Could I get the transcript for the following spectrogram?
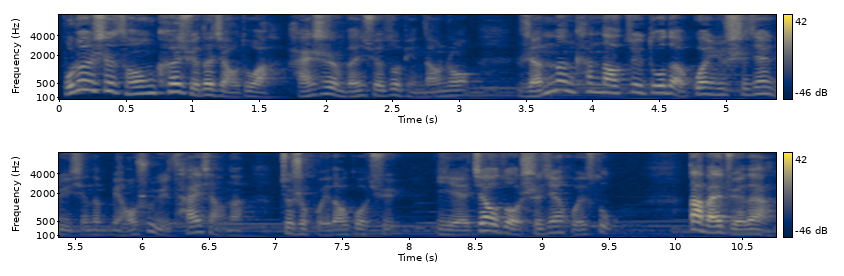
不论是从科学的角度啊，还是文学作品当中，人们看到最多的关于时间旅行的描述与猜想呢，就是回到过去，也叫做时间回溯。大白觉得呀，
